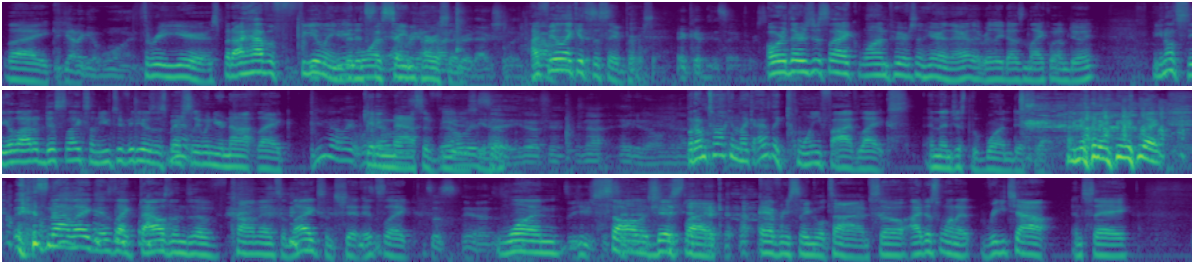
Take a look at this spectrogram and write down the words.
like You gotta get one. three years. But I have a feeling that it's the same person. actually. I Probably feel like it's the same person. It could be the same person. Or there's just like one person here and there that really doesn't like what I'm doing. You don't see a lot of dislikes on YouTube videos, especially when you're not like. You know, they- getting massive views, you know? say, you know, if you're not hated on. not But I'm talking like I have like 25 likes and then just the one dislike. You know what I mean? Like it's not like it's like thousands of comments and likes and shit. It's like It's just, yeah, it's- one a solid dislike every single time. So I just want to reach out and say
